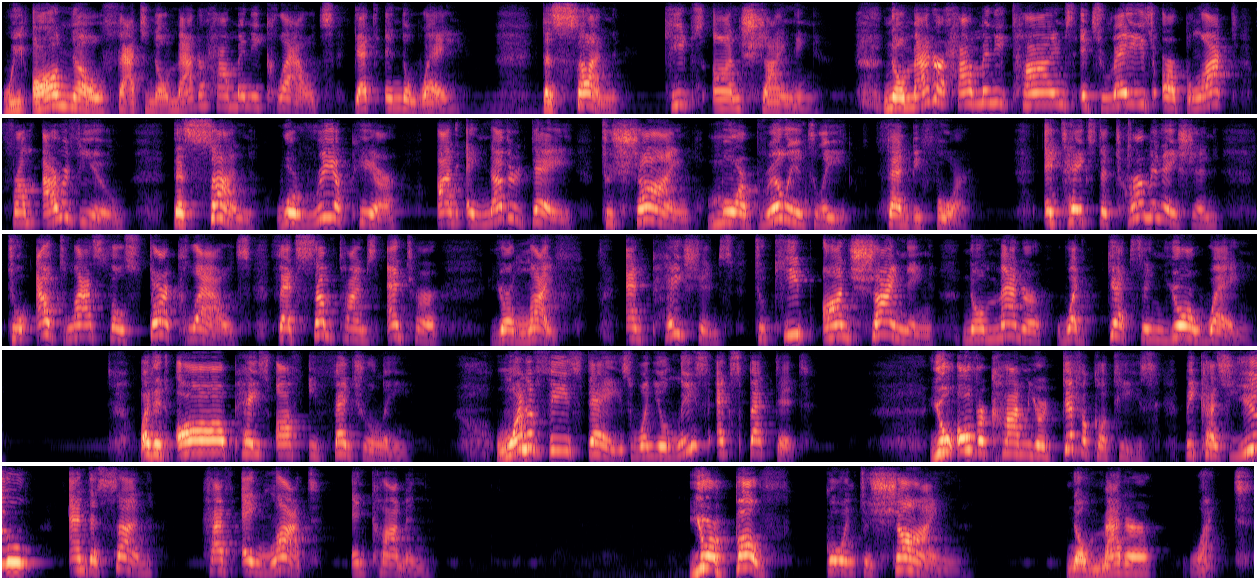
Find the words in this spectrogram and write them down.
We all know that no matter how many clouds get in the way, the sun keeps on shining. No matter how many times its rays are blocked from our view, the sun will reappear on another day to shine more brilliantly than before. It takes determination to outlast those dark clouds that sometimes enter your life and patience to keep on shining no matter what gets in your way. But it all pays off eventually. One of these days, when you least expect it, you'll overcome your difficulties because you and the sun have a lot in common. You're both going to shine no matter what.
